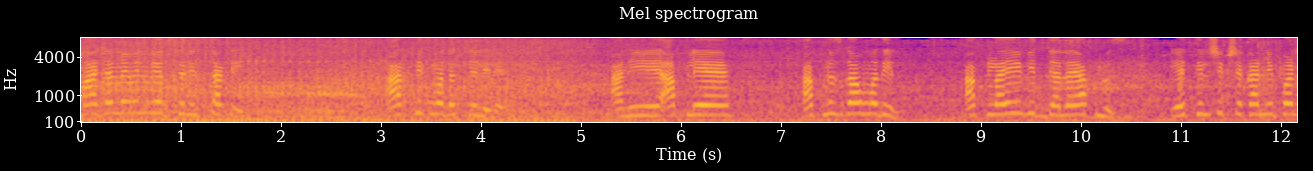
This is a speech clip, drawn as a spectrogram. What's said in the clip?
माझ्या नवीन वेब सिरीजसाठी आर्थिक मदत केलेली आहे. आणि आपले अकलूज गावमधील अकलाई विद्यालय अकलूज येथील शिक्षकांनी पण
